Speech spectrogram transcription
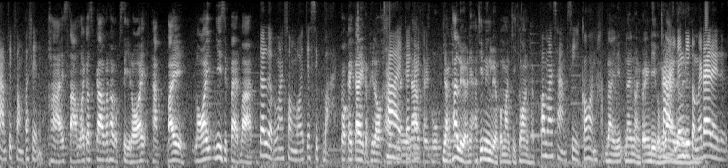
32%ขาย 399 ก็เท่ากับ 400 หักไป 128 บาท จะเหลือประมาณ 270 บาท ก็ใกล้ๆกับที่เราขายใช่ในหน้าใกล้ๆกัน Facebook อย่างถ้าเหลือเนี่ยอาทิตย์หนึ่งเหลือประมาณกี่ก้อนครับ ประมาณ 3-4 ก้อนค่ะได้นิดได้หน่อยก็ยังดีกว่าไม่ใช่ได้เลย ยังดีกว่าไม่ได้อะไรเลย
